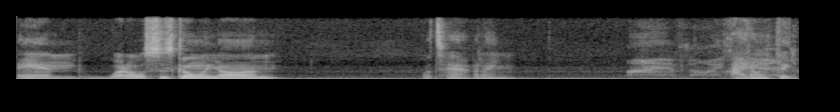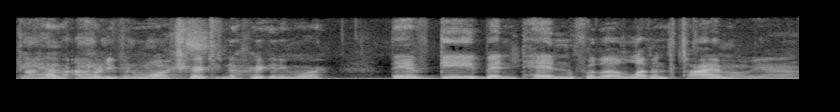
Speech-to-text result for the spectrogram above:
and what else is going on? What's happening? I have no idea. I don't think they I have don't, I don't even anything watch else. Cartoon Network anymore. They have Gay Ben 10 for the 11th time. Oh yeah.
